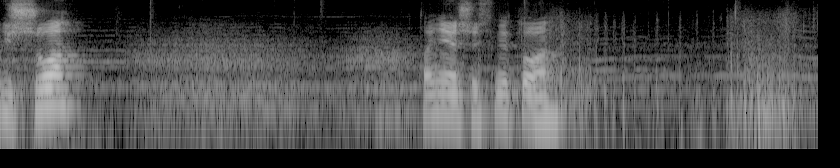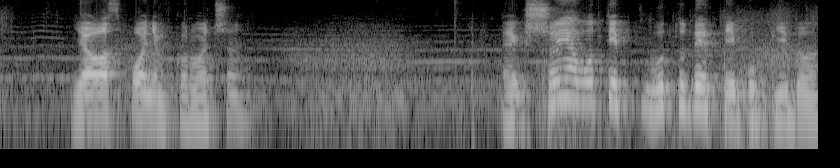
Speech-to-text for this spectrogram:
І що? Та ні, щось не то. Я вас поняв, коротше. А якщо я от, тип, от туди типу піду?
